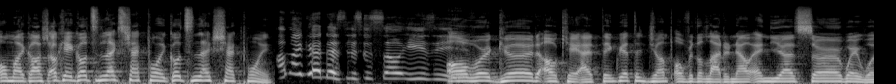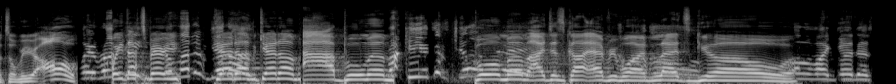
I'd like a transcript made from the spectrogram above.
Oh my gosh. Okay, go to the next checkpoint. Go to the next checkpoint. Oh my goodness, this is so easy. Oh, we're good. Okay, I think we have to jump over the ladder now. And yes, sir. Wait, what's over here? Oh, Wait, Rocky, that's Barry. let him get get him, get him. Ah, boom him. Rocky, you just killed Boom me. him. I just got everyone. Let's go. Oh my goodness,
